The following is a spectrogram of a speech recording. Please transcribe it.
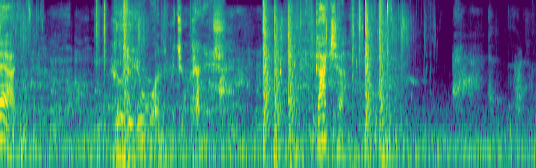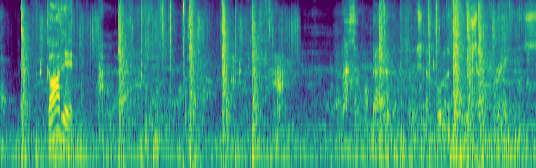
That. Who do you want me to punish? Gotcha. Got it. Nothing better than putting a bullet through some brains.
